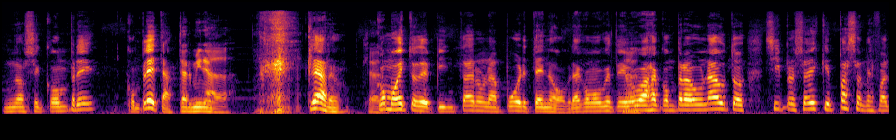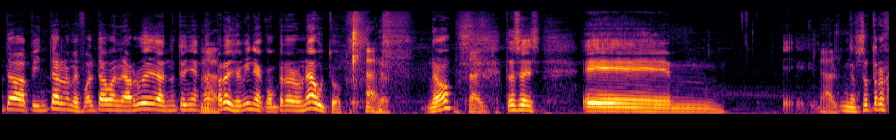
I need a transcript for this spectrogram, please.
no se compre completa. Terminada. Claro, Claro. como esto de pintar una puerta en obra, como que te Claro. vas a comprar un auto, sí, pero ¿sabes qué pasa? Me faltaba pintarlo, me faltaban las ruedas, no tenía, no, pará, yo vine a comprar un auto, Claro, ¿no? exacto. Entonces, eh, eh, Claro. nosotros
